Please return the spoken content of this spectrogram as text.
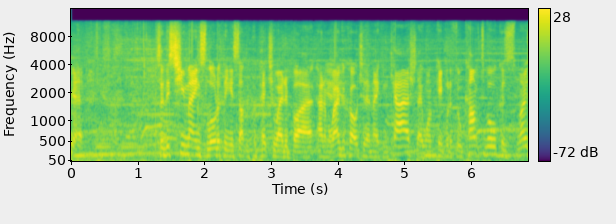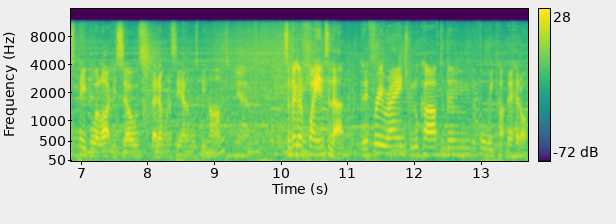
Yeah. So this humane slaughter thing is something perpetuated by animal agriculture. They're making cash. They want people to feel comfortable because most people are like yourselves. They don't want to see animals be harmed. Yeah. So they've got to play into that. They're free range. We look after them before we cut their head off.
